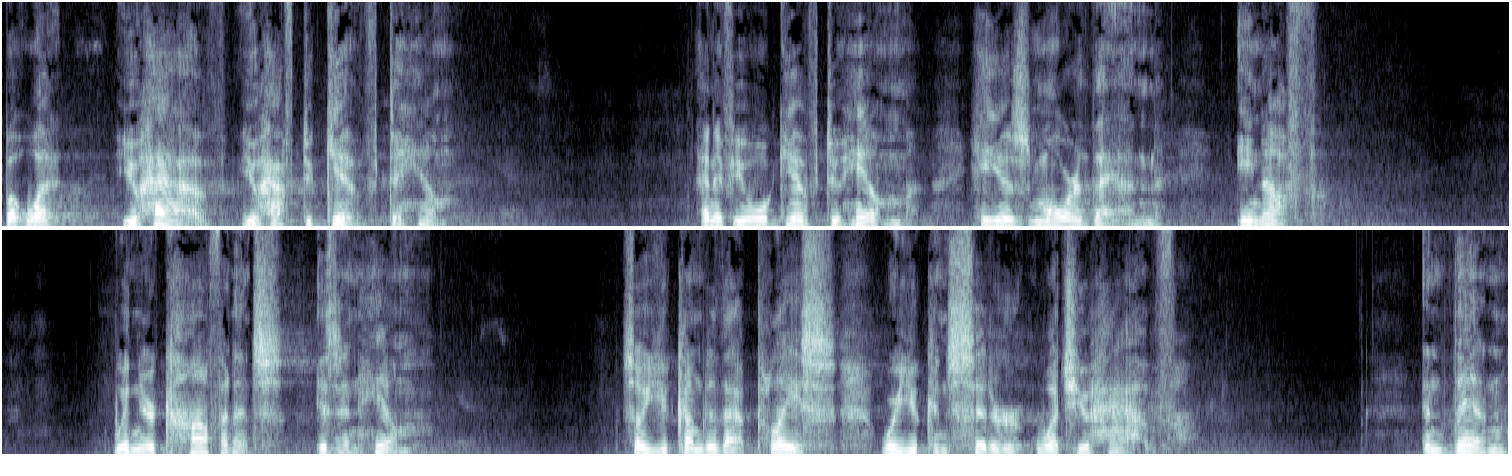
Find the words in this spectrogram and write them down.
but what you have, you have to give to Him. And if you will give to Him, He is more than enough. When your confidence is in Him. So you come to that place where you consider what you have. And then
